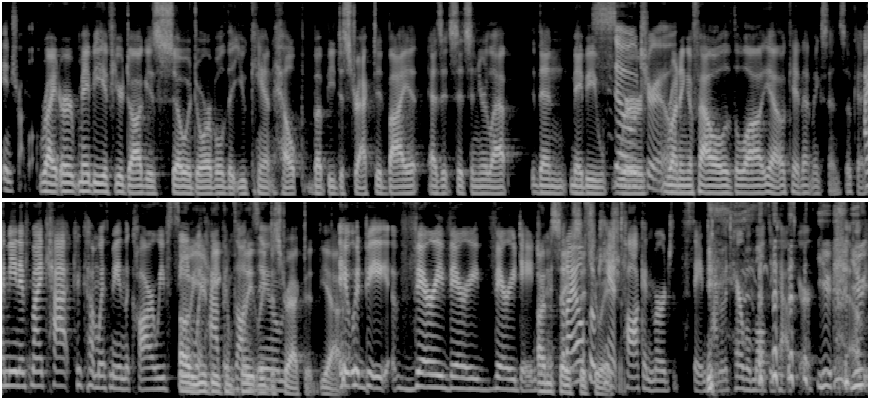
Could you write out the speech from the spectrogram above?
in trouble. Right. Or maybe if your dog is so adorable that you can't help but be distracted by it as it sits in your lap then maybe So we're true. running afoul of the law. Yeah, okay, that makes sense. Okay. I mean, if my cat could come with me in the car, we've oh, seen what you'd be completely distracted. Yeah. It would be very, very, very dangerous. Unsafe but I also situation. can't talk and merge at the same time. I'm a terrible multitasker. you So. you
